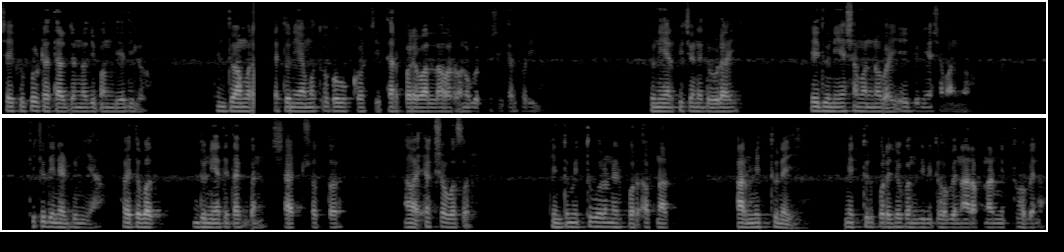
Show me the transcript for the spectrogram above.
সেই কুকুরটা তার জন্য জীবন দিয়ে দিল। কিন্তু আমরা এত নিয়ামত উপভোগ করছি, তারপরেও আল্লাহর অনুগত্য স্বীকার করি না। দুনিয়ার পিছনে দৌড়াই, এই দুনিয়া সামান্য ভাই, এই দুনিয়া সামান্য। কিছু দিনের দুনিয়া হয়তো বা দুনিয়াতে থাকবেন ষাট, সত্তর একশো বছর। কিন্তু মৃত্যুবরণের পর আপনার আর মৃত্যু নেই। মৃত্যুর পরে যখন জীবিত হবেন, আর আপনার মৃত্যু হবে না।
